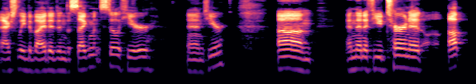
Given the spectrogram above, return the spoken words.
actually divided into segments still here and here. Um, and then if you turn it up,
